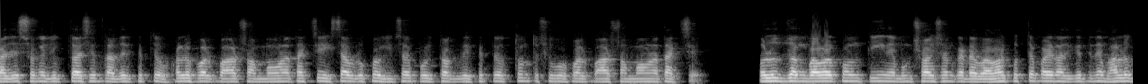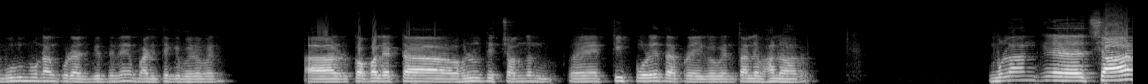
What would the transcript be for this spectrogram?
কাজের সঙ্গে যুক্ত আছেন, তাদের ক্ষেত্রে ভালো ফল পাওয়ার সম্ভাবনা থাকছে। হিসাব রক্ষক, হিসাব পরীক্ষকদের ক্ষেত্রে অত্যন্ত শুভ ফল পাওয়ার সম্ভাবনা থাকছে। হলুদ রং ব্যবহার করুন, তিন এবং ছয় সংখ্যাটা ব্যবহার করতে পারেন। আজকের দিনে ভালো গুরু প্রণাম করে আজকের দিনে বাড়ি থেকে বেরোবেন। আর কপালে একটা হলুদের চন্দন টিপ পরে তারপরে এগোবেন, তাহলে ভালো হবে। মূলাঙ্ক চার,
